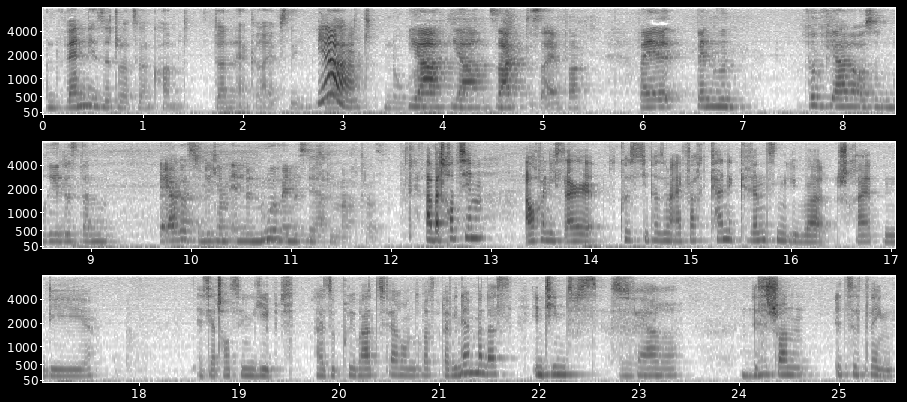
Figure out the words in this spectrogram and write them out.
Und wenn die Situation kommt, dann ergreif sie. Ja. Ja, ja, sagt es einfach. Weil wenn du fünf Jahre außenrum redest, dann ärgerst du dich am Ende nur, wenn du es Ja. nicht gemacht hast. Aber trotzdem, auch wenn ich sage, küsst die Person einfach keine Grenzen überschreiten, die es ja trotzdem gibt. Also Privatsphäre und sowas. Oder wie nennt man das? Intimsphäre. Mhm. Ist schon, it's a thing.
